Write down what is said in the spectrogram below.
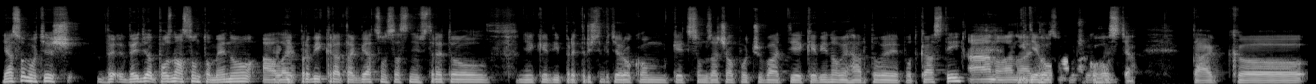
Ja som ho tiež vedel, poznal som to meno, ale okay. prvýkrát tak viac som sa s ním stretol niekedy pred 3 4 rokom, keď som začal počúvať tie Kevinové Hartové podcasty, áno, áno, kde ho mám ako hostia. Tak uh,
